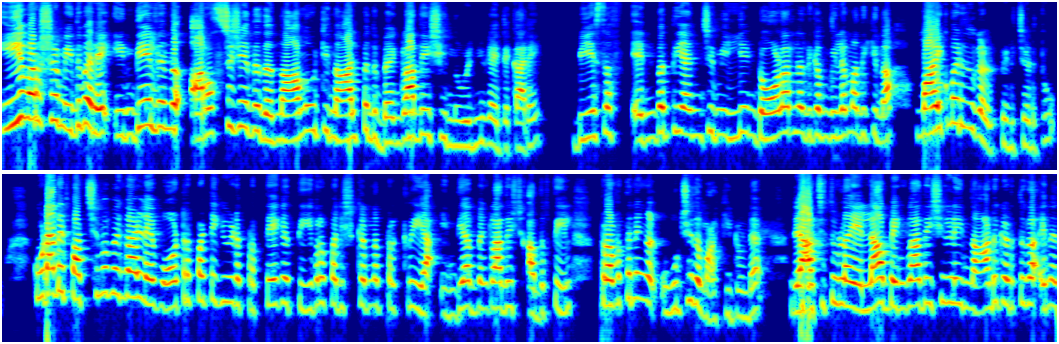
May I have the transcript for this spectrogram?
ഈ വർഷം ഇതുവരെ ഇന്ത്യയിൽ നിന്ന് അറസ്റ്റ് ചെയ്തത് നാനൂറ്റി നാൽപ്പത് ബംഗ്ലാദേശി നുഴഞ്ഞുകയറ്റക്കാരെ. ബി എസ് എഫ് എൺപത്തി അഞ്ച് മില്യൺ ഡോളറിലധികം വിലമതിക്കുന്ന മയക്കുമരുന്നുകൾ പിടിച്ചെടുത്തു. കൂടാതെ പശ്ചിമ ബംഗാളിലെ വോട്ടർ പട്ടികയുടെ പ്രത്യേക തീവ്ര പരിഷ്കരണ പ്രക്രിയ ഇന്ത്യ ബംഗ്ലാദേശ് അതിർത്തിയിൽ പ്രവർത്തനങ്ങൾ ഊർജിതമാക്കിയിട്ടുണ്ട്. രാജ്യത്തുള്ള എല്ലാ ബംഗ്ലാദേശികളെയും നാടുകടത്തുക എന്ന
